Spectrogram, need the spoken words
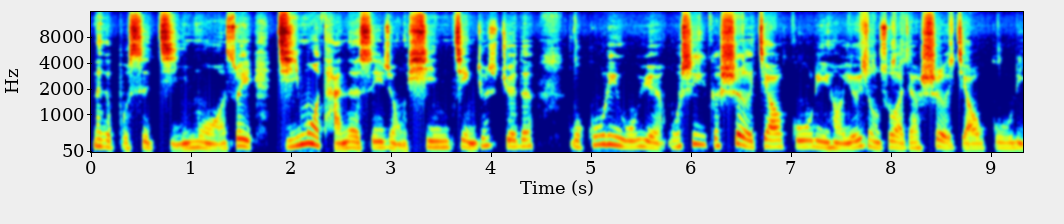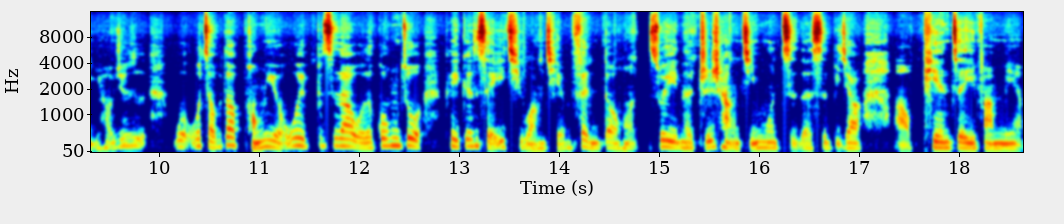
那个不是寂寞。所以寂寞谈的是一种心境，就是觉得我孤立无援，我是一个社交孤立哈。有一种说法叫社交孤立哈，就是我我找不到朋友，我也不知道我的工作可以跟谁一起往前奋斗哈。所以呢，职场寂寞指的是比较啊偏这一方面。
